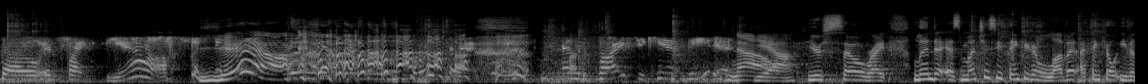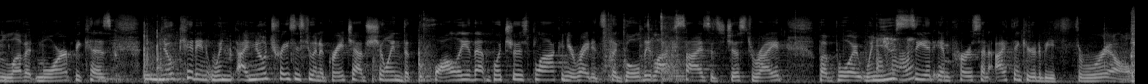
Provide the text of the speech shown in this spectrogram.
so it's like, yeah. Yeah. perfect. and the price, you can't beat it. No. Yeah, you're so right. Linda, as much as you think you're gonna love it, I think you'll even love it more because no kidding, when I know Tracy's doing a great job showing the quality of that butcher's block, and you're right, it's the Goldilocks size, it's just right. But boy, when you Uh-huh. see it in person, I think you're gonna be thrilled.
